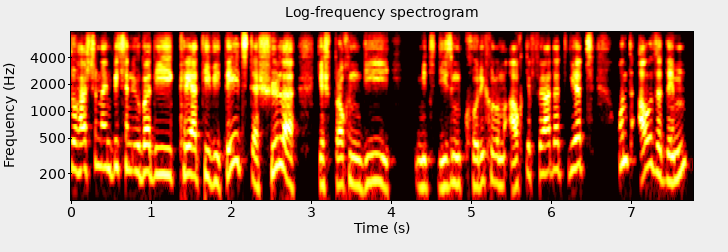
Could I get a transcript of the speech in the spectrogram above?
du hast schon ein bisschen über die Kreativität der Schüler gesprochen, die mit diesem Curriculum auch gefördert wird. Und außerdem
